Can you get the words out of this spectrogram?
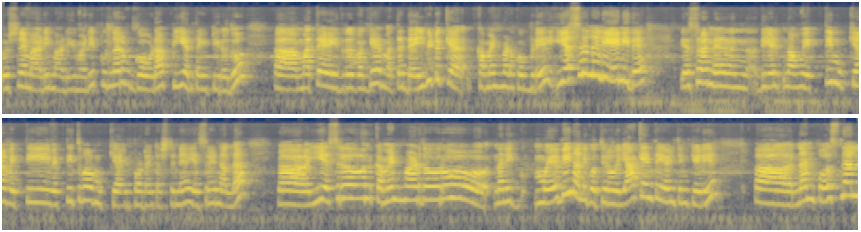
ಯೋಚನೆ ಮಾಡಿ ಮಾಡಿ ಮಾಡಿ ಪುನರ್ ಗೌಡ ಪಿ ಅಂತ ಇಟ್ಟಿರೋದು. ಮತ್ತೆ ಇದ್ರ ಬಗ್ಗೆ ಮತ್ತೆ ದಯವಿಟ್ಟು ಕೆ ಕಮೆಂಟ್ ಮಾಡಕ್ ಹೋಗ್ಬಿಡಿ. ಈ ಹೆಸರಲ್ಲಿ ಏನಿದೆ? ಹೆಸರನ್ನ ನಾವು ವ್ಯಕ್ತಿ ಮುಖ್ಯ, ವ್ಯಕ್ತಿ, ವ್ಯಕ್ತಿತ್ವ ಮುಖ್ಯ ಇಂಪಾರ್ಟೆಂಟ್ ಅಷ್ಟೇ ಹೆಸರೇನಲ್ಲ. ಈ ಹೆಸರು ಕಮೆಂಟ್ ಮಾಡಿದವರು ನನಗೆ ಮೇ ಬಿ ನನಗೆ ಗೊತ್ತಿರೋರು. ಯಾಕೆ ಅಂತ ಹೇಳ್ತೀನಿ ಕೇಳಿ. ನನ್ನ ಪರ್ಸ್ನಲ್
